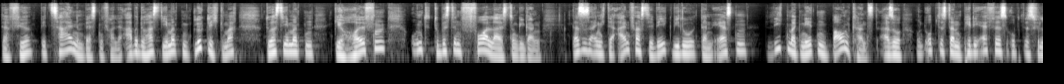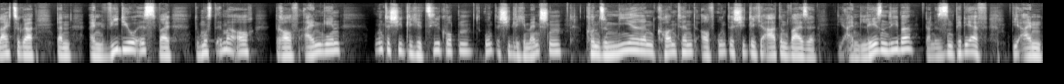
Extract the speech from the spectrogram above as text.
dafür bezahlen im besten Falle. Aber du hast jemanden glücklich gemacht, du hast jemanden geholfen und du bist in Vorleistung gegangen. Das ist eigentlich der einfachste Weg, wie du deinen ersten Lead-Magneten bauen kannst. Also, und ob das dann ein PDF ist, ob das vielleicht sogar dann ein Video ist, weil du musst immer auch darauf eingehen, unterschiedliche Zielgruppen, unterschiedliche Menschen konsumieren Content auf unterschiedliche Art und Weise. Die einen lesen lieber, dann ist es ein PDF. Die einen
